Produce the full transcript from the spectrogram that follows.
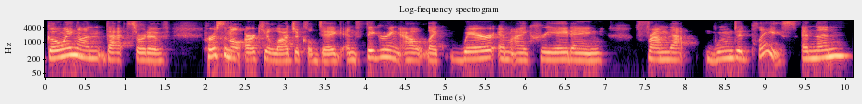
going on that sort of personal archaeological dig and figuring out like where am i creating from that wounded place? And then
